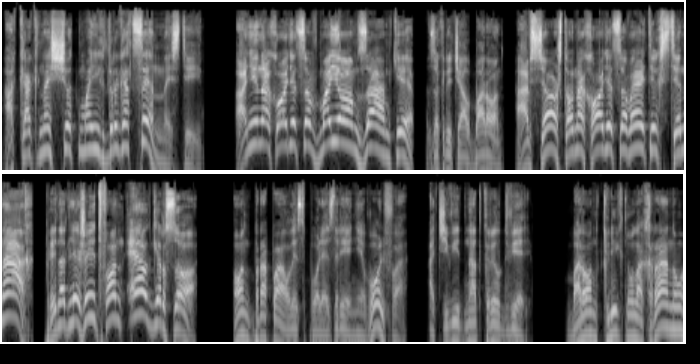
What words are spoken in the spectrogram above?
«А как насчет моих драгоценностей?» «Они находятся в моем замке!» – закричал барон. «А все, что находится в этих стенах, принадлежит фон Элгерсу!» Он пропал из поля зрения Вольфа, очевидно, открыл дверь. Барон кликнул охрану,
